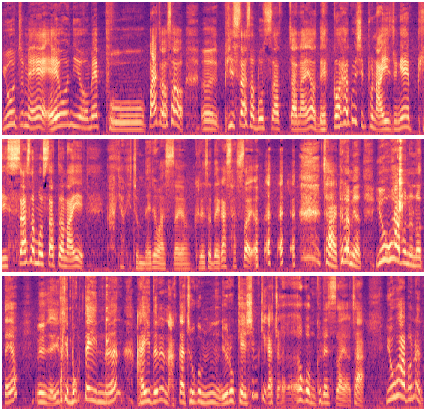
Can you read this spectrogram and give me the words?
요즘에 에오니움에 푹 빠져서 어, 비싸서 못 샀잖아요. 내 거 하고 싶은 아이 중에 비싸서 못 샀던 아이 가격이 좀 내려왔어요. 그래서 내가 샀어요. 자, 그러면 요 화분은 어때요? 이렇게 목대 있는 아이들은 아까 조금 이렇게 심기가 조금 그랬어요. 자, 요 화분은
